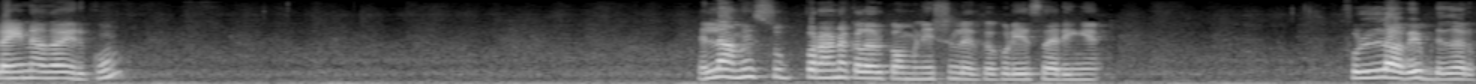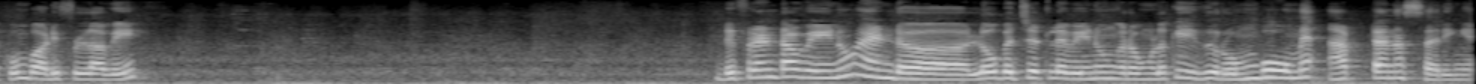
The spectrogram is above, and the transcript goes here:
ப்ளைனாக தான் இருக்கும். எல்லாமே சூப்பரான கலர் காம்பினேஷனில் இருக்கக்கூடிய சரிங்க ஃபுல்லாகவே இப்படி தான் இருக்கும். பாடி ஃபுல்லாகவே டிஃப்ரெண்ட்டாக வேணும் அண்ட் லோ பட்ஜெட்டில் வேணுங்கிறவங்களுக்கு இது ரொம்பவுமே ஆப்டான சரிங்க.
